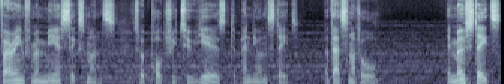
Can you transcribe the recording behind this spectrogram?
varying from a mere six months to a paltry two years, depending on the state. But that's not all. In most states,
